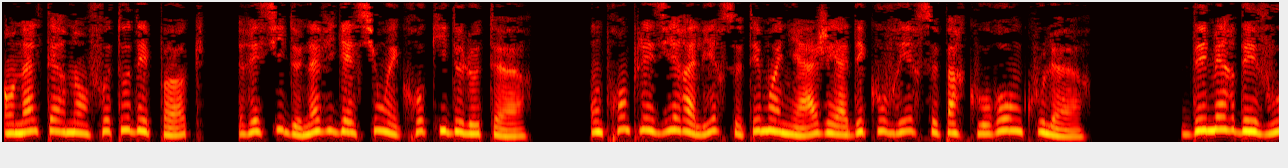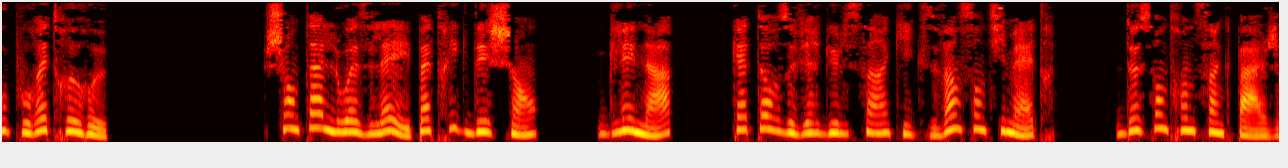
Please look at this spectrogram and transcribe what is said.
en alternant photos d'époque, récits de navigation et croquis de l'auteur. On prend plaisir à lire ce témoignage et à découvrir ce parcours haut en couleur. Démerdez-vous pour être heureux. Chantal Loiselet et Patrick Deschamps, Glénat, 14,5 x 20 cm, 235 pages.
